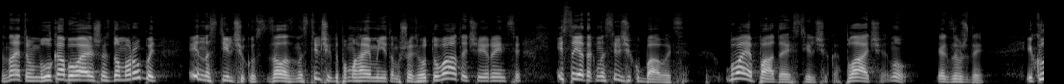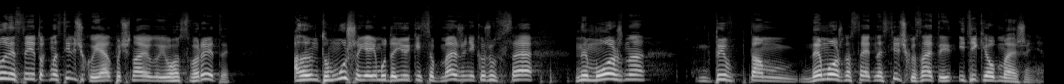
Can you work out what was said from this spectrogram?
Знаєте, Лука буває щось вдома робить, і на стільчику залазить на стільчик, допомагає мені там щось готувати чи Іринці, і стає так на стільчику бавиться. Буває, падає стільчика, плаче, ну, як завжди. І коли він стає так на стільчику, я починаю його сварити. Але не тому, що я йому даю якісь обмеження, кажу, все, не можна, ти там не можна стояти на стільчику, знаєте, і, тільки обмеження.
